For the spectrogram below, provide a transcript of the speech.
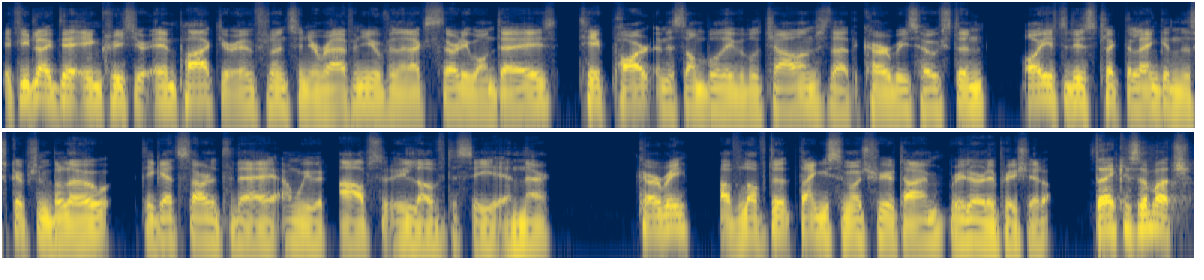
if you'd like to increase your impact, your influence, and your revenue over the next 31 days, take part in this unbelievable challenge that Kirby's hosting. All you have to do is click the link in the description below to get started today, and we would absolutely love to see you in there. Kirby, I've loved it. Thank you so much for your time. Really, really appreciate it. Thank you so much.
